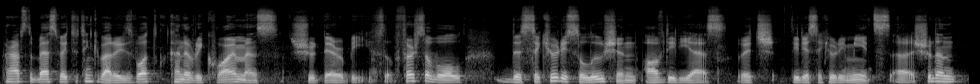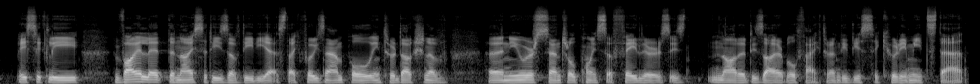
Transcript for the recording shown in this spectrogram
Perhaps the best way to think about it is what kind of requirements should there be? So, first of all, the security solution of DDS, which DDS security meets, uh, shouldn't basically violate the niceties of DDS. Like, for example, introduction of uh, newer central points of failures is not a desirable factor, and DDS security meets that.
